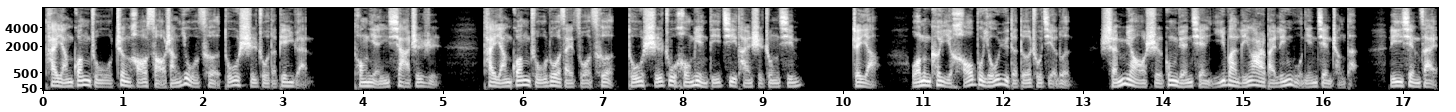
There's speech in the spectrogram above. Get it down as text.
太阳光柱正好扫上右侧独石柱的边缘。同年夏至日，太阳光柱落在左侧独石柱后面的祭坛石中心。这样，我们可以毫不犹豫地得出结论。神庙是公元前一万零二百零五年建成的，离现在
